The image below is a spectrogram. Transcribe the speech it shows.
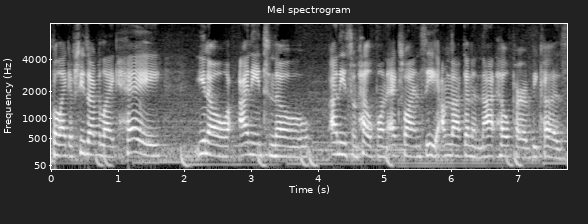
But like if she's ever like, "Hey, you know, I need to know I need some help on X, Y, and Z." I'm not going to not help her because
